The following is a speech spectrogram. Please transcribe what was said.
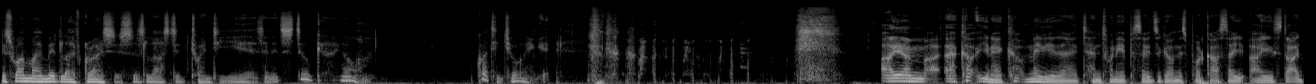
It's why my midlife crisis has lasted 20 years and it's still going on. I'm quite enjoying it. I um, I, you know, maybe know, 10, 20 episodes ago on this podcast, I, I started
